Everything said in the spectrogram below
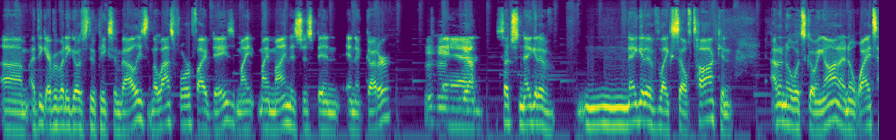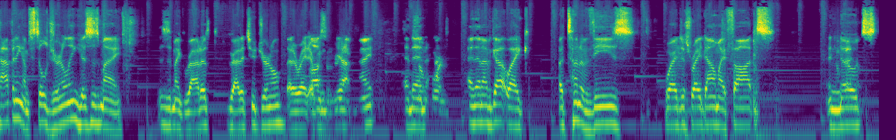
Um, I think everybody goes through peaks and valleys. In the last four or five days, my my mind has just been in a gutter hmm Yeah. and such negative negative like self-talk and i don't know what's going on i know why it's happening i'm still journaling this is my this is my gratitude gratitude journal that i write every Awesome, morning yeah. night and then important. and then i've got like a ton of these where i just write down my thoughts and Okay. notes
